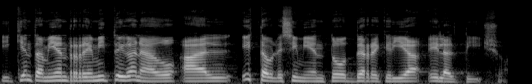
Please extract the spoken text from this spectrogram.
y quien también remite ganado al establecimiento de Recría El Altillo.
